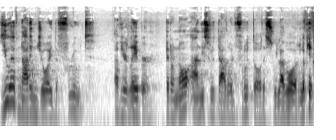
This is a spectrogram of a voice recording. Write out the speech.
you have not enjoyed the fruit of your labor pero no han disfrutado el fruto de su labor. Look at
